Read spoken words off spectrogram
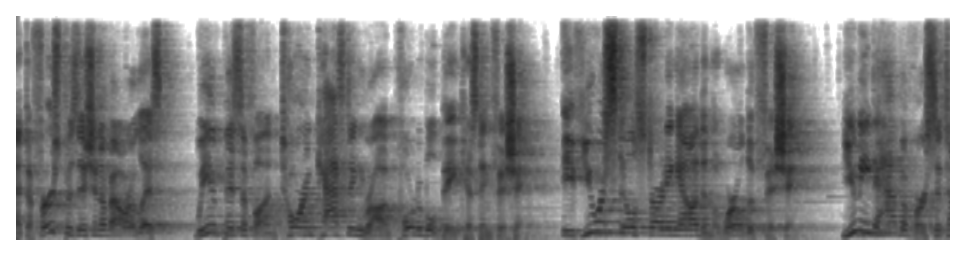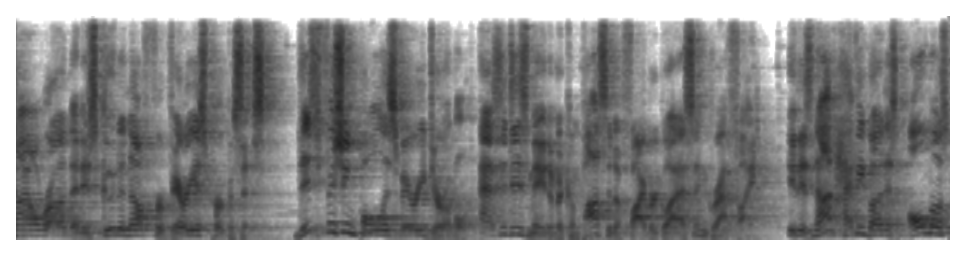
At the first position of our list, we have Piscifun Torrent Casting Rod Portable Bait Casting Fishing. If you are still starting out in the world of fishing, you need to have a versatile rod that is good enough for various purposes. This fishing pole is very durable, as it is made of a composite of fiberglass and graphite. It is not heavy but is almost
